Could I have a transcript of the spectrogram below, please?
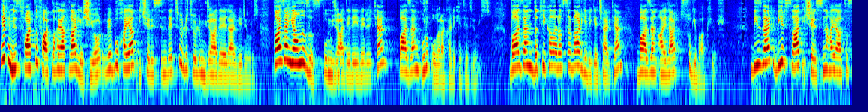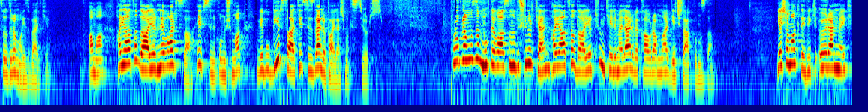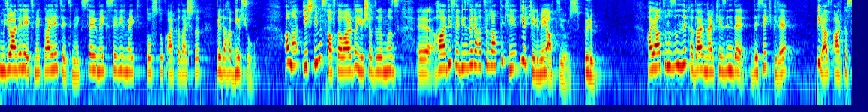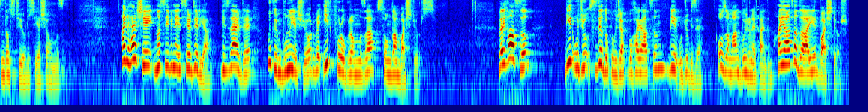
Hepimiz farklı farklı hayatlar yaşıyor ve bu hayat içerisinde türlü türlü mücadeleler veriyoruz. Bazen yalnızız bu mücadeleyi verirken, bazen grup olarak hareket ediyoruz. Bazen dakikalar asırlar gibi geçerken, bazen aylar su gibi akıyor. Bizler bir saat içerisine hayatı sığdıramayız belki. Ama hayata dair ne varsa hepsini konuşmak ve bu bir saati sizlerle paylaşmak istiyoruz. Programımızın muhtevasını düşünürken hayata dair tüm kelimeler ve kavramlar geçti aklımızdan. Yaşamak dedik, öğrenmek, mücadele etmek, gayret etmek, sevmek, sevilmek, dostluk, arkadaşlık ve daha birçoğu. Ama geçtiğimiz haftalarda yaşadığımız e, hadise bizlere hatırlattı ki bir kelimeyi atlıyoruz. Ölüm. Hayatımızın ne kadar merkezinde desek bile biraz arkasında tutuyoruz yaşamımızın. Hani her şey nasibine esirdir ya. Bizler de bugün bunu yaşıyor ve ilk programımıza sondan başlıyoruz. Velhasıl bir ucu size dokunacak bu hayatın, bir ucu bize. O zaman buyurun efendim. Hayata dair başlıyor.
